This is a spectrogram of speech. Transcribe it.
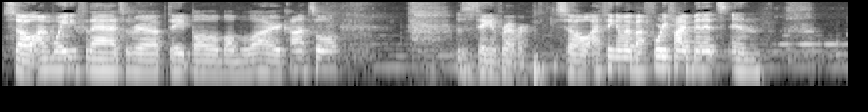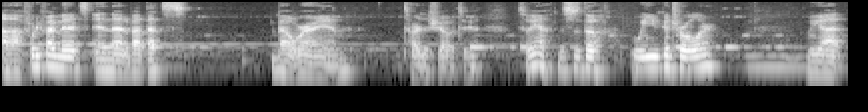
So I'm waiting for that. We're update. Blah blah blah blah blah. Your console this is taking forever. So I think I'm about 45 minutes in, uh, 45 minutes in that about that's about where I am. It's hard to show it to you. So yeah, this is the Wii U controller. We got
